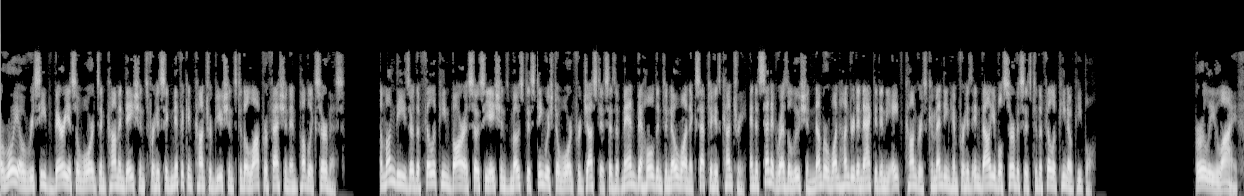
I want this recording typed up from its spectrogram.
Arroyo received various awards and commendations for his significant contributions to the law profession and public service. Among these are the Philippine Bar Association's Most Distinguished Award for Justice as a man beholden to no one except to his country, and a Senate Resolution No. 100 enacted in the 8th Congress commending him for his invaluable services to the Filipino people. Early life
